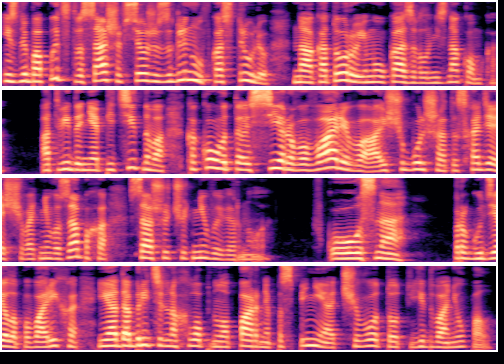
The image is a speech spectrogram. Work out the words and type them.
Из любопытства Саша все же заглянул в кастрюлю, на которую ему указывала незнакомка. От вида неаппетитного, какого-то серого варева, а еще больше от исходящего от него запаха, Сашу чуть не вывернуло. «Вкусно!» — прогудела повариха и одобрительно хлопнула парня по спине, от чего тот едва не упал.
